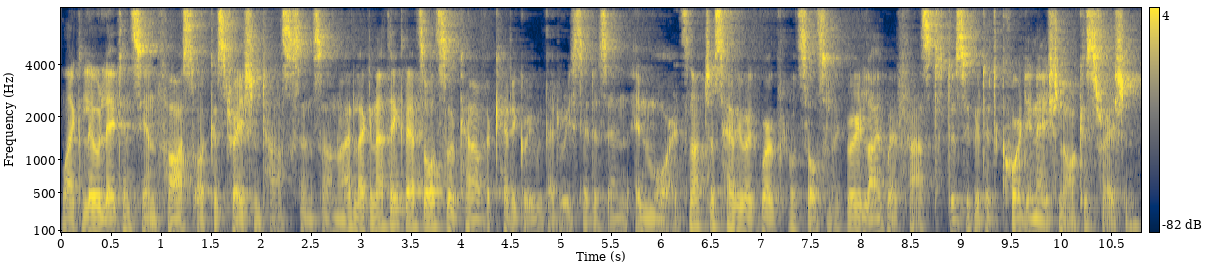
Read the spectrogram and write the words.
like low latency and fast orchestration tasks and so on, right? Like, and I think that's also kind of a category that Restate is in, in more. It's not just heavyweight workflow, it's also like very lightweight, fast distributed coordination orchestration.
